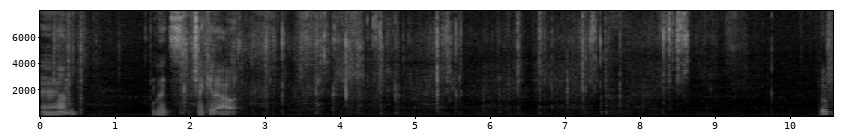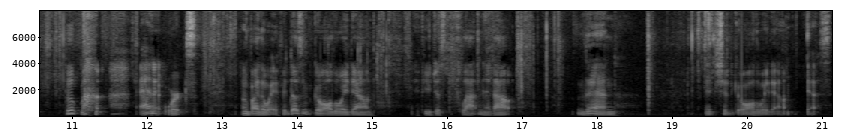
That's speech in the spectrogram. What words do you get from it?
And let's check it out. boop, boop, and it works. Oh, by the way, if it doesn't go all the way down, you just flatten it out, then it should go all the way down, yes.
